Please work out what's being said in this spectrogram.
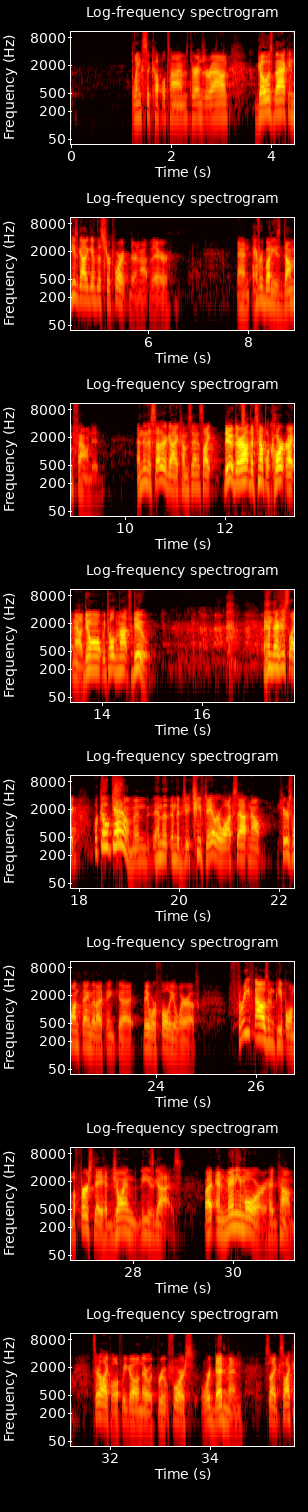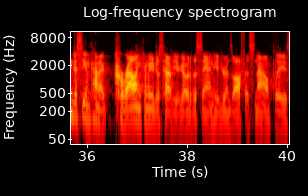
blinks a couple times, turns around, goes back, and he's got to give this report. They're not there. And everybody's dumbfounded. And then this other guy comes in. It's like, dude, they're out in the temple court right now doing what we told them not to do. and they're just like, well, go get him. And, and, the, and the chief jailer walks out. Now, here's one thing that I think uh, they were fully aware of 3,000 people on the first day had joined these guys, right? And many more had come. So they're like, well, if we go in there with brute force, we're dead men. It's like, so I can just see him kind of corralling. Can we just have you go to the Sanhedrin's office now, please?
